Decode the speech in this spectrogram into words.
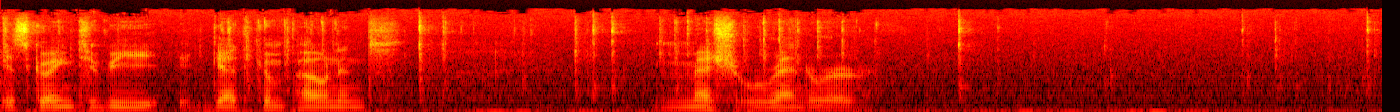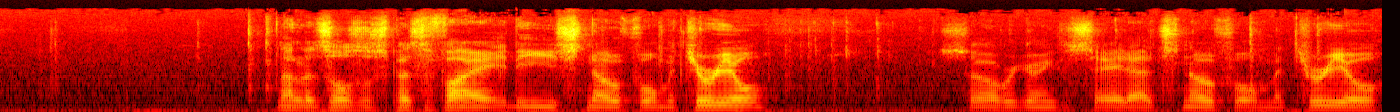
is going to be get component mesh renderer Now let's also specify the snowfall material. So we're going to say that snowfall material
